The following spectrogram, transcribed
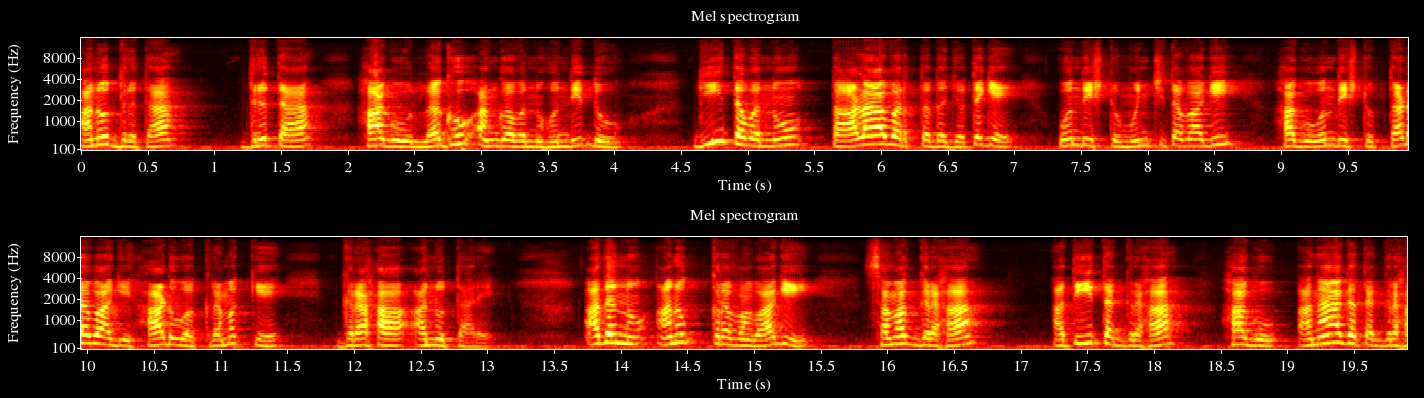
ಅನುಧೃತ, ಧೃತ ಹಾಗೂ ಲಘು ಅಂಗವನ್ನು ಹೊಂದಿದ್ದು ಗೀತವನ್ನು ತಾಳಾವರ್ತದ ಜೊತೆಗೆ ಒಂದಿಷ್ಟು ಮುಂಚಿತವಾಗಿ ಹಾಗೂ ಒಂದಿಷ್ಟು ತಡವಾಗಿ ಹಾಡುವ ಕ್ರಮಕ್ಕೆ ಗ್ರಹ ಅನ್ನುತ್ತಾರೆ. ಅದನ್ನು ಅನುಕ್ರಮವಾಗಿ ಸಮಗ್ರಹ, ಅತೀತ ಗ್ರಹ ಹಾಗೂ ಅನಾಗತ ಗ್ರಹ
